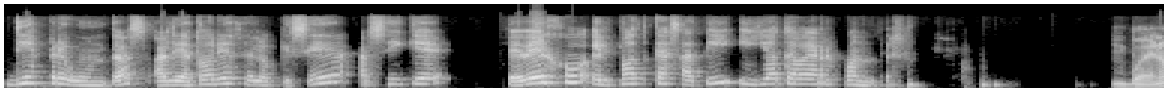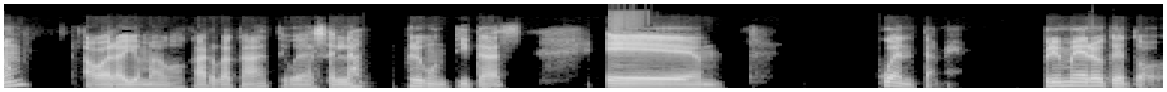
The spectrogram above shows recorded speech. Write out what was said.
10 preguntas aleatorias de lo que sea. Así que te dejo el podcast a ti y yo te voy a responder. Bueno, ahora yo me hago cargo acá, te voy a hacer las preguntitas. Eh, cuéntame, primero que todo,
